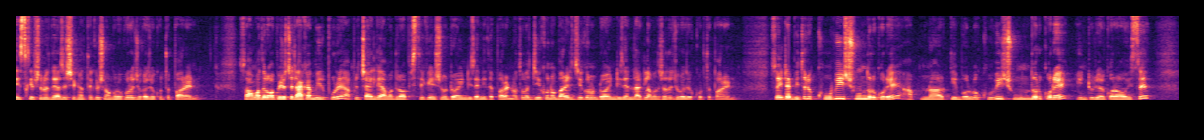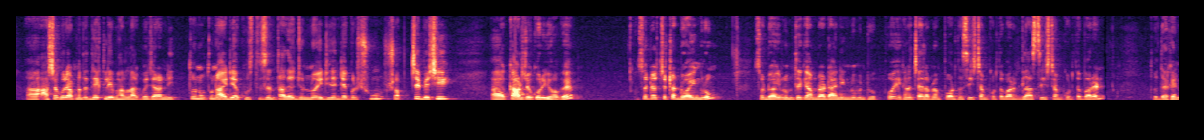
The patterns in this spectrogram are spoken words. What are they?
ডিসক্রিপশনে দেওয়া আছে, সেখান থেকে সংগ্রহ করে যোগাযোগ করতে পারেন। সো আমাদের অফিস হচ্ছে ঢাকা মিরপুরে, আপনি চাইলে আমাদের অফিস থেকে এসেও ড্রয়িং ডিজাইন নিতে পারেন, অথবা যে কোনো বাড়ির যে কোনো ড্রয়িং ডিজাইন লাগলে আমাদের সাথে যোগাযোগ করতে পারেন। সো এটার ভিতরে খুবই সুন্দর করে আপনার, কি বলব, খুবই সুন্দর করে ইন্টেরিয়ার করা হয়েছে। আশা করি আপনাদের দেখলেই ভালো লাগবে। যারা নিত্য নতুন আইডিয়া খুঁজতেছেন, তাদের জন্য এই ডিজাইনটা একবার সবচেয়ে বেশি কার্যকরী হবে। সো এটা হচ্ছে একটা drawing room so drawing room থেকে আমরা ডাইনিং রুমে ঢুকবো। এখানে চাইলে আপনার পর্দা সিস্টেম করতে পারেন গ্লাস সিস্টেম করতে পারেন। তো দেখেন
